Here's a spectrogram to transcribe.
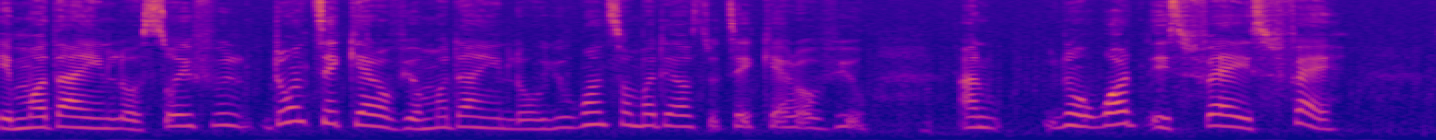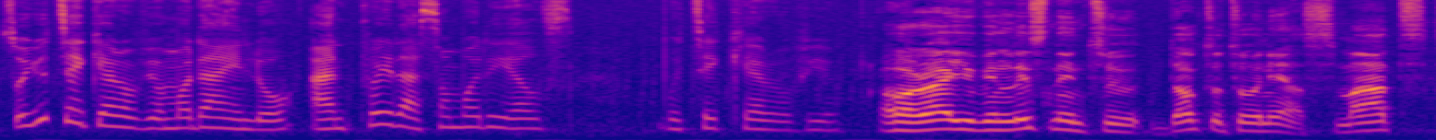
a mother in law. So if you don't take care of your mother in law, you want somebody else to take care of you. And you know what is fair is fair. So you take care of your mother in law and pray that somebody else will take care of you. All right, you've been listening to Dr. Tonia Smart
